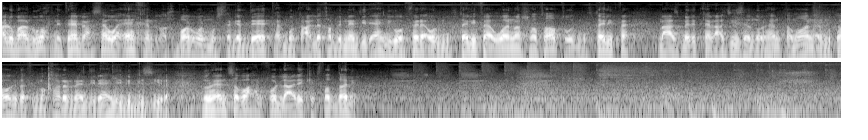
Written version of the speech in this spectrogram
تعالوا بقى نروح نتابع سوا آخر الأخبار والمستجدات المتعلقة بالنادي الأهلي وفرقه المختلفة ونشاطاته المختلفة مع زميلتنا العزيزة نورهان طمان المتواجدة في مقر النادي الأهلي بالجزيرة. نورهان صباح الفل عليك اتفضلي.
